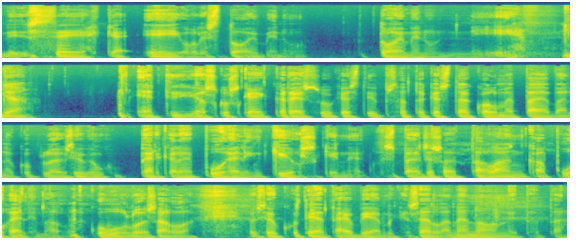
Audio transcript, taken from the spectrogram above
niin se ehkä ei olisi toiminut, toiminut niin. Yeah että joskus keikkareissu kesti, saattoi kestää kolme päivää, kun löysi jonkun perkeleen puhelinkioskin, että pääsi soittaa lankaa puhelimella kuuluisalla. Jos joku tietää vielä, mikä sellainen on, niin tota,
